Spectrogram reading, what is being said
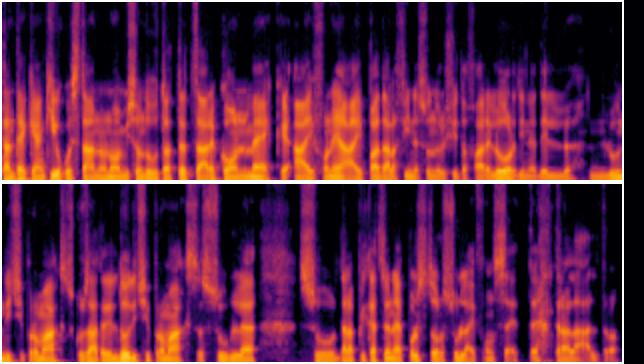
tant'è che anch'io quest'anno no, mi sono dovuto attrezzare con Mac, iPhone e iPad, alla fine sono riuscito a fare l'ordine dell'11 Pro Max, scusate, del 12 Pro Max sul, su, dall'applicazione Apple Store sull'iPhone 7, tra l'altro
